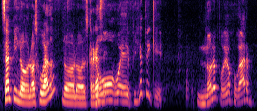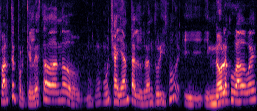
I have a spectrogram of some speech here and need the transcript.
Sampi, ¿lo, lo has jugado? ¿Lo, lo descargaste? No, güey, fíjate que no le he podido jugar, parte porque le he estado dando mu- mucha llanta al Gran Turismo y, y no lo he jugado, güey.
